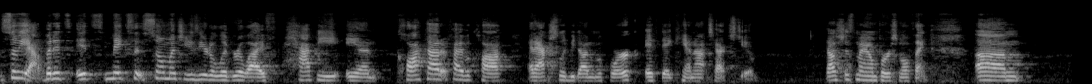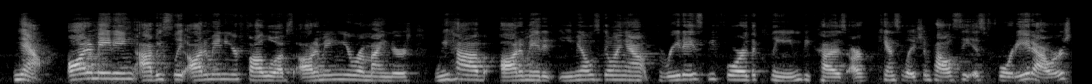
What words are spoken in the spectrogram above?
so yeah, but it's it's makes it so much easier to live your life happy and clock out at five o'clock and actually be done with work if they cannot text you. That's just my own personal thing. Um, now, automating, obviously automating your follow-ups, automating your reminders. We have automated emails going out three days before the clean because our cancellation policy is 48 hours.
